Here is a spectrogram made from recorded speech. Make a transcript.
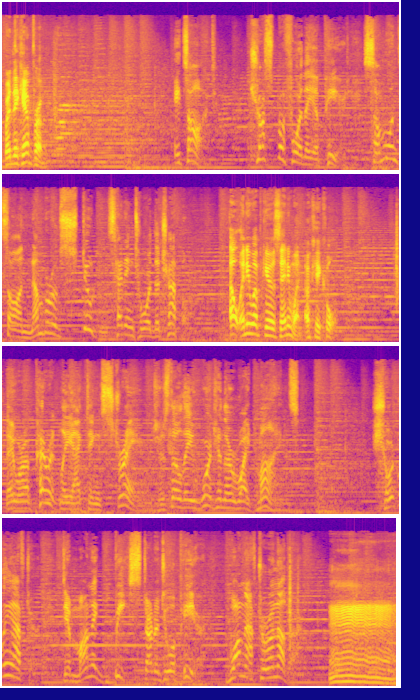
Where'd they come from? It's odd. Just before they appeared, someone saw a number of students heading toward the chapel. Oh, anyone can goes to anyone. Okay, cool. They were apparently acting strange, as though they weren't in their right minds. Shortly after, demonic beasts started to appear, one after another. Mm.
